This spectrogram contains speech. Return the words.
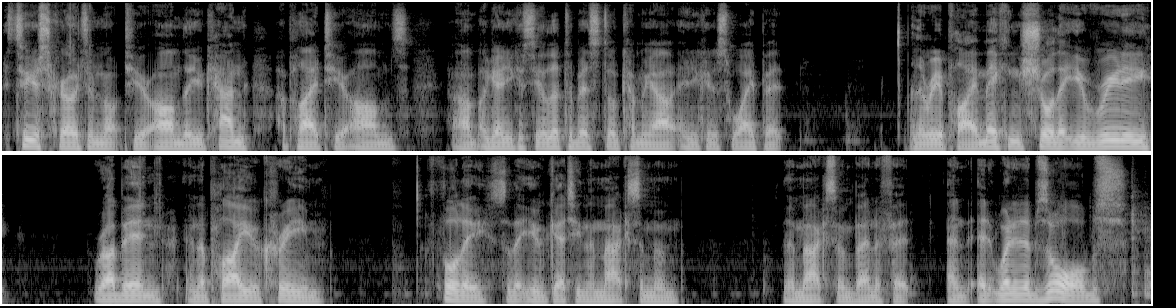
it's to your scrotum, not to your arm, though you can apply it to your arms. Um, again, you can see a little bit still coming out and you can just wipe it and then reapply, making sure that you really rub in and apply your cream fully so that you're getting the maximum the maximum benefit. And it, when it absorbs, I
